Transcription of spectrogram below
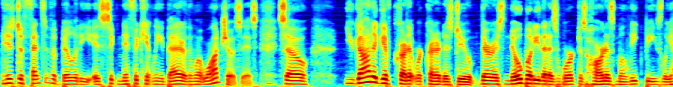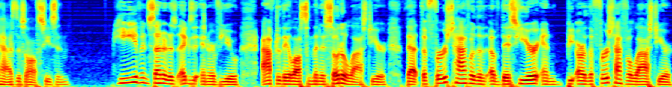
his defensive ability is significantly better than what Juancho's is. So you got to give credit where credit is due. There is nobody that has worked as hard as Malik Beasley has this offseason he even said at his exit interview after they lost to Minnesota last year that the first half of, the, of this year and be, or the first half of last year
